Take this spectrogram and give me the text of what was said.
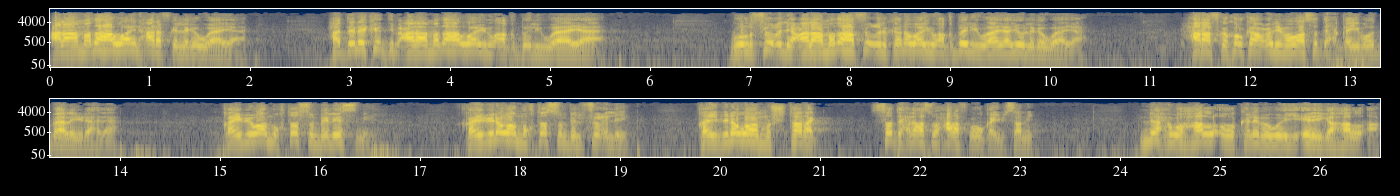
Calaamadaha waa in xarafka laga waayaa. Haddana kadib calaamadaha waa inuu aqbali waayaa. Walficli calaamadaha ficilkana waa inuu aqbali waayaayoo laga waayaa. Xarafka kolkaa culima waa saddex qaybood baa la yidhaahdaa. Qaybi waa mukhtasun bilismi qaybina waa mukhtasun bilficli qaybina waa mushtarag. Saddexdaasuu xarafka u qaybsami naxwu hal oo kaleba weeye ereyga hal ah.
